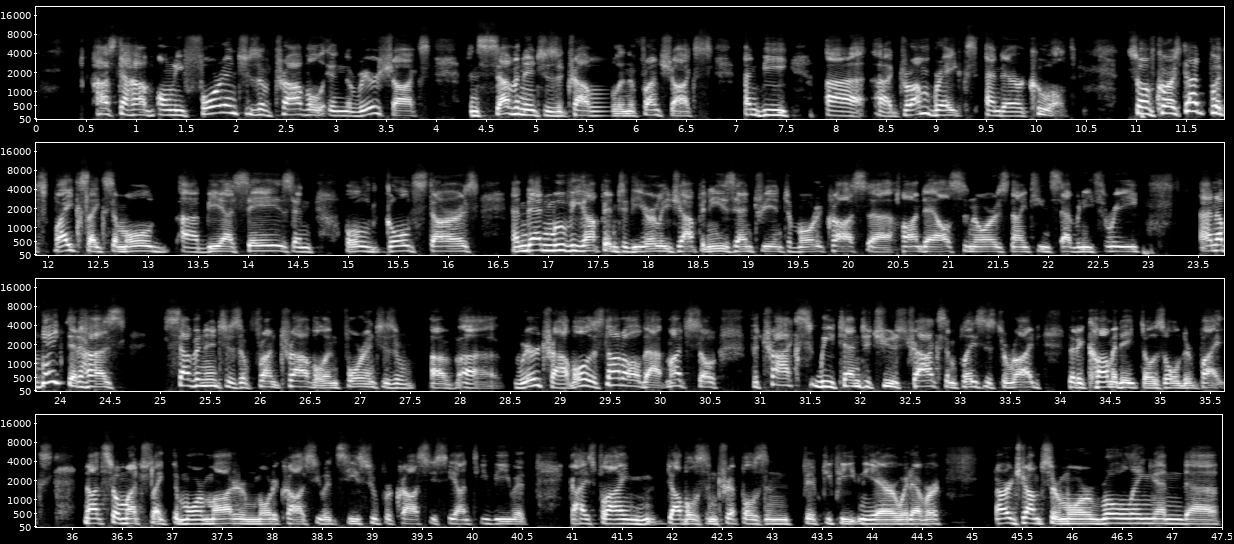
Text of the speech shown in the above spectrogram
has to have only four inches of travel in the rear shocks and seven inches of travel in the front shocks and be uh, uh, drum brakes and air cooled. So, of course, that puts bikes like some old uh, BSAs and old Gold Stars, and then moving up into the early Japanese entry into motocross, uh, Honda Elsinores 1973, and a bike that has seven inches of front travel and four inches of, of uh, rear travel. It's not all that much. So the tracks, we tend to choose tracks and places to ride that accommodate those older bikes. Not so much like the more modern motocross you would see, supercross you see on TV with guys flying doubles and triples and 50 feet in the air or whatever. Our jumps are more rolling and uh,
